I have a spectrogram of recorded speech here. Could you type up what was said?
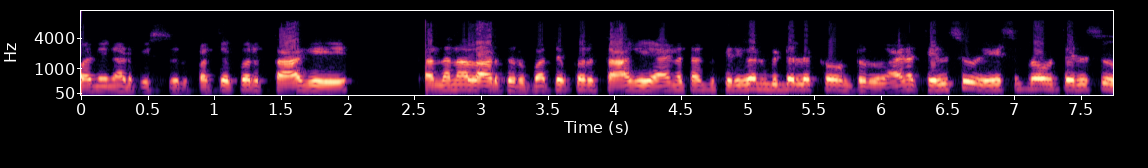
బండి నడిపిస్తారు ప్రతి ఒక్కరు తాగి చందనాలు ఆడుతారు ప్రతి ఒక్కరు తాగి ఆయన తగ్గ తిరగని బిడ్డ లెక్క ఉంటారు ఆయన తెలుసు యేసు ప్రభు తెలుసు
